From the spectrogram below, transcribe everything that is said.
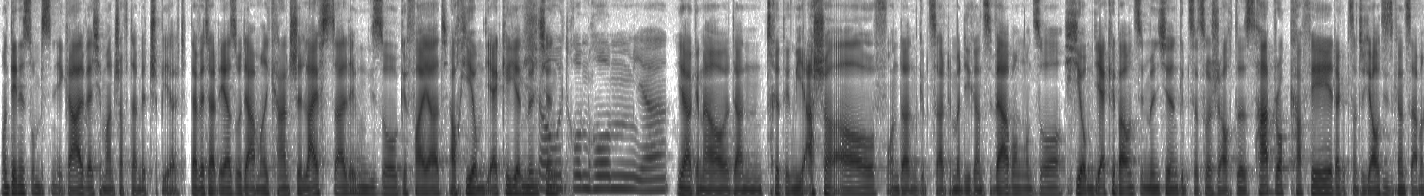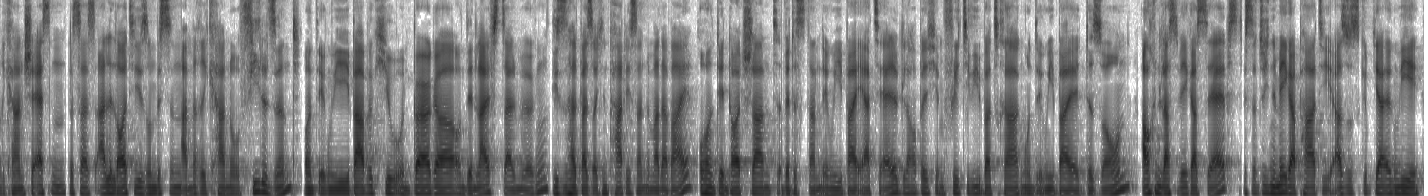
und denen ist so ein bisschen egal, welche Mannschaft da mitspielt. Da wird halt eher so der amerikanische Lifestyle irgendwie so gefeiert. Auch hier um die Ecke hier in die München. Show drumherum, ja. Ja, genau. Dann tritt irgendwie Ascher auf und dann gibt es halt immer die ganze Werbung und so. Hier um die Ecke bei uns in München gibt es ja zum Beispiel auch das Hard Rock Café. Da gibt es natürlich auch dieses ganze amerikanische Essen. Das heißt, alle Leute, die so ein bisschen amerikanophil sind und irgendwie Barbecue und Burger und den Lifestyle mögen, die sind halt bei solchen Partys dann immer dabei. Und in Deutschland wird es dann irgendwie bei RTL, glaube ich, im Free TV übertragen und irgendwie bei The Zone. Auch in Las Vegas selbst ist natürlich eine mega Party. Also es gibt ja irgendwie,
